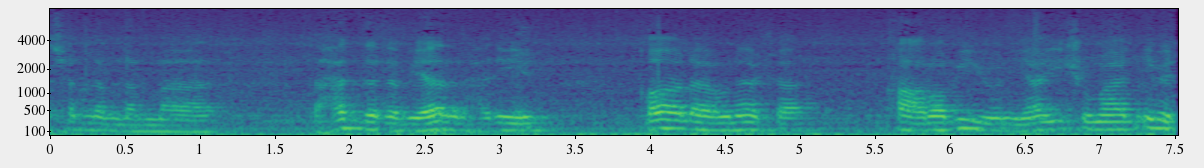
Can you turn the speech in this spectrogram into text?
وسلم لما تحدث بهذا الحديث قال هناك أعربي يعيش مع الإبل.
